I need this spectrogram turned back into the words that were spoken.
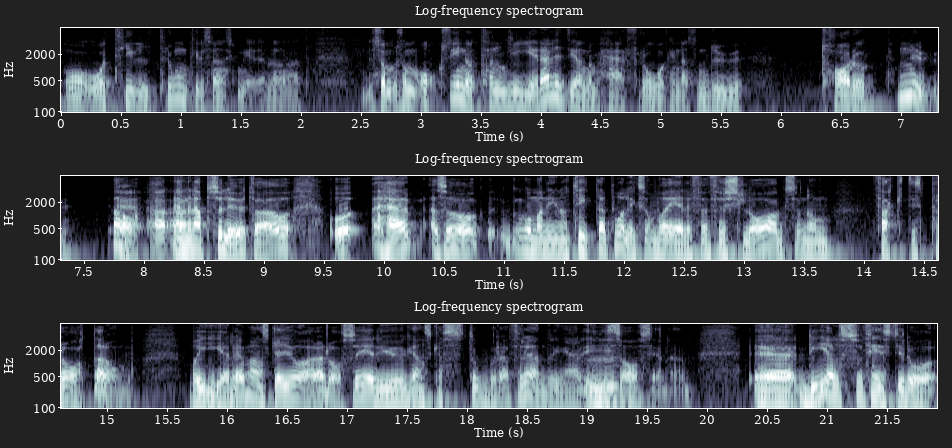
och, och tilltron till svensk media bland annat. Som, som också är inne och tangerar lite grann de här frågorna som du tar upp nu. Ja, äh, ja men absolut. Va? Och, och, här alltså, går man in och tittar på liksom, vad är det för förslag som de faktiskt pratar om. Vad är det man ska göra då? Så är det ju ganska stora förändringar mm. i vissa avseenden. Eh, dels så finns det ju då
